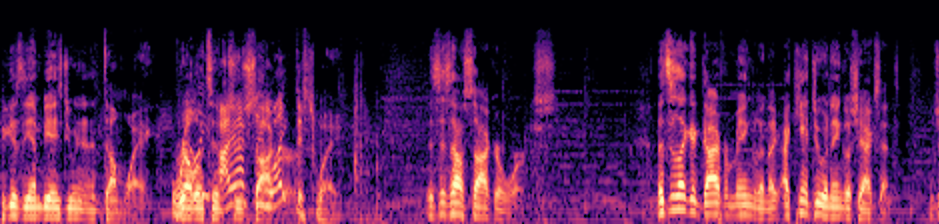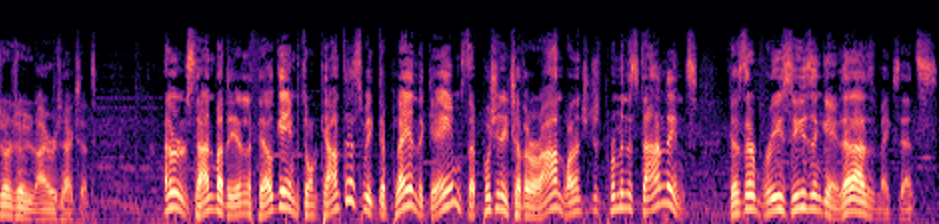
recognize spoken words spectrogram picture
Because the NBA is doing it in a dumb way Really? relative I to actually soccer. like this way. This is how soccer works. This is like a guy from England. Like I can't do an English accent. I'm trying to do an Irish accent. I don't understand why the NFL games don't count this week. They're playing the games. They're pushing each other around. Why don't you just put them in the standings? Because they're preseason games. That doesn't make sense.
